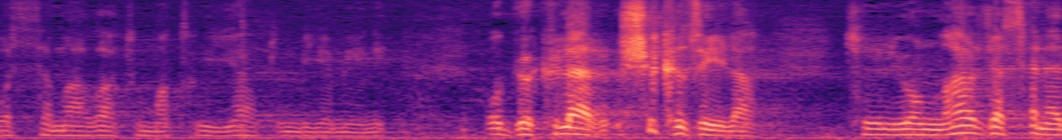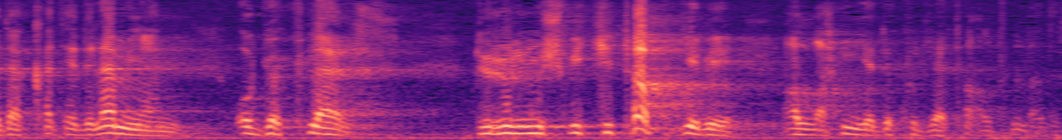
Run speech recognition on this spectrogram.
ve semavatu matiyyatun bi yemini. O gökler ışık hızıyla trilyonlarca senede kat edilemeyen o gökler dürülmüş bir kitap gibi Allah'ın yedi kudreti altındadır.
